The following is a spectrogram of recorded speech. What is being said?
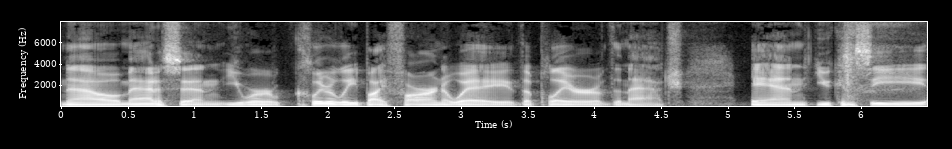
"Now, Maddison, you were clearly by far and away the player of the match." And you can see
